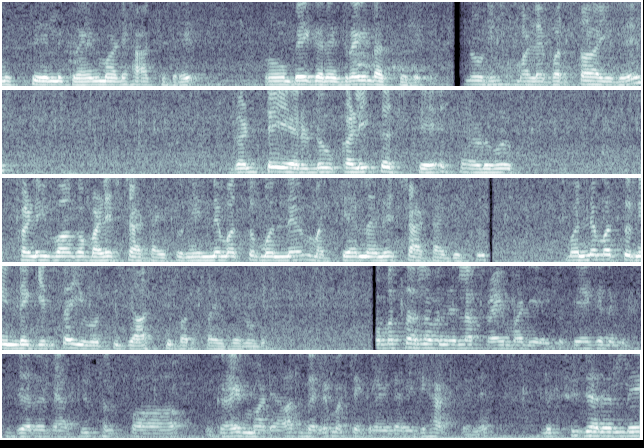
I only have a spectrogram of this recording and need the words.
ಮಿಕ್ಸಿಯಲ್ಲಿ ಗ್ರೈಂಡ್ ಮಾಡಿ ಹಾಕಿದರೆ ಬೇಗನೆ ಗ್ರೈಂಡ್ ಆಗ್ತದೆ. ನೋಡಿ, ಮಳೆ ಬರ್ತಾ ಇದೆ. ಗಂಟೆ ಎರಡು ಕಳೀತಷ್ಟೇ. ಎರಡು ಕಳಿಯುವಾಗ ಮಳೆ ಸ್ಟಾರ್ಟ್ ಆಯಿತು. ನಿನ್ನೆ ಮತ್ತು ಮೊನ್ನೆ ಮಧ್ಯಾಹ್ನನೇ ಸ್ಟಾರ್ಟ್ ಆಗಿತ್ತು. ಮೊನ್ನೆ ಮತ್ತು ನಿನ್ನೆಗಿಂತ ಇವತ್ತು ಜಾಸ್ತಿ ಬರ್ತಾ ಇದೆ ನೋಡಿ. ಮಸಾಲವನ್ನೆಲ್ಲ ಫ್ರೈ ಮಾಡಿ ಆಯಿತು. ಬೇಗನೆ ಮಿಕ್ಸಿ ಜಾರಲ್ಲಿ ಹಾಕಿ ಸ್ವಲ್ಪ ಗ್ರೈಂಡ್ ಮಾಡಿ ಆದಮೇಲೆ ಮತ್ತೆ ಗ್ರೈಂಡರಿಗೆ ಹಾಕ್ತೇನೆ. ಮಿಕ್ಸಿ ಜಾರಲ್ಲೇ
